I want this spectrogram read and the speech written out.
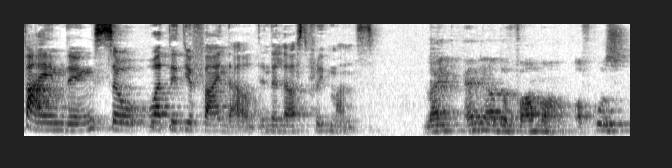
findings. So, what did you find out in the last three months? Like any other farmer, of course,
